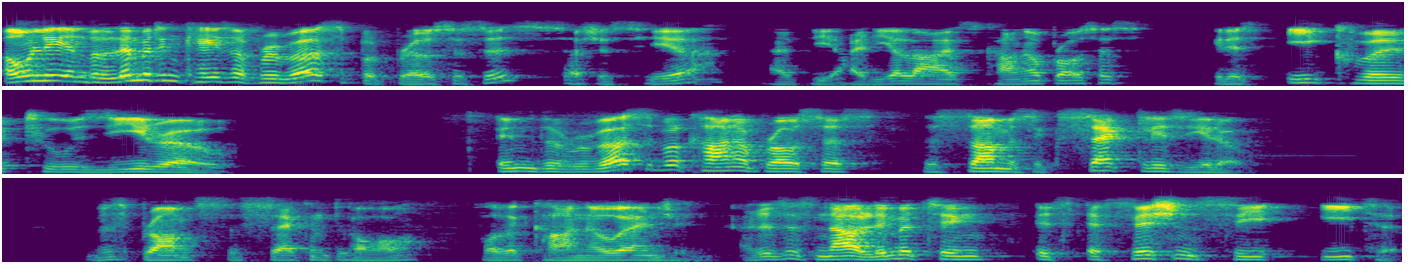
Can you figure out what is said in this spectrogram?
Only in the limiting case of reversible processes, such as here at the idealized Carnot process, it is equal to zero. In the reversible Carnot process, the sum is exactly zero. This prompts the second law for the Carnot engine. And this is now limiting its efficiency eta.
